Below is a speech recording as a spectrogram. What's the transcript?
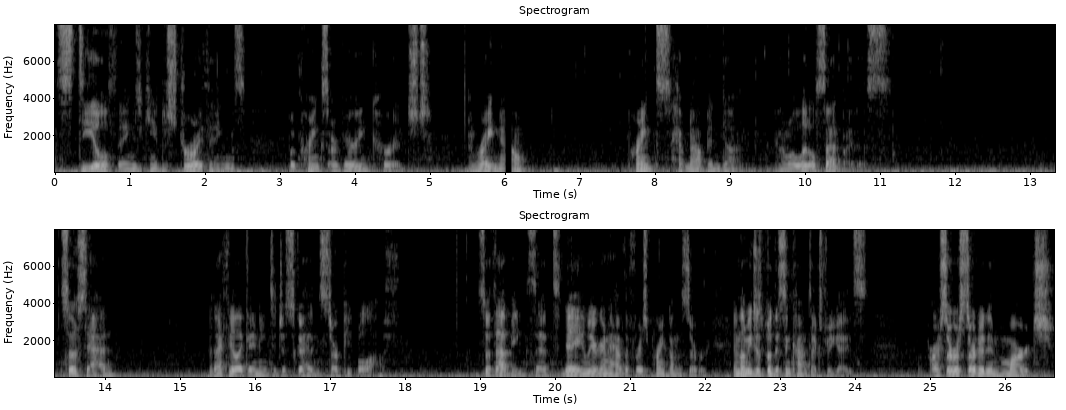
steal things. You can't destroy things. But pranks are very encouraged. And right now, pranks have not been done. And I'm a little sad by this so sad that I feel like I need to just go ahead and start people off. So, with that being said, today we are going to have the first prank on the server. And let me just put this in context for you guys. Our server started in March,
